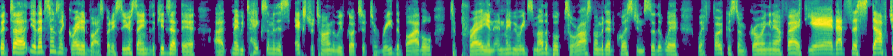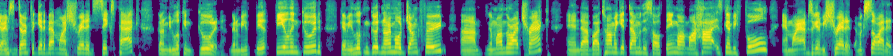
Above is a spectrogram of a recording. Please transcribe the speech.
But uh, yeah, that sounds like great advice, buddy. So you're saying to the kids out there, uh, maybe take some of this extra time that we've got to, to read the Bible, to pray, and, and maybe read some other books or ask mum and dad questions so that we're we're focused on growing in our faith. Yeah, that's the stuff, James. And don't forget about my shredded six pack. Going to be looking good. I'm going to be feeling good. Going to be looking good. No more junk food. Um, I'm on the right track. And uh, by the time I get done with this whole thing, my, my heart is going to be full and my abs are going to be shredded. I'm excited.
